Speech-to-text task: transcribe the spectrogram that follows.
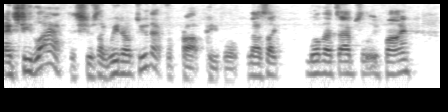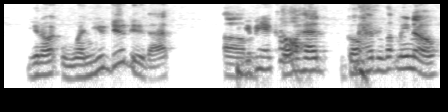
And she laughed and she was like, We don't do that for prop people. And I was like, Well, that's absolutely fine. You know? When you do do that, um, Give me a call. go ahead, go ahead and let me know.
